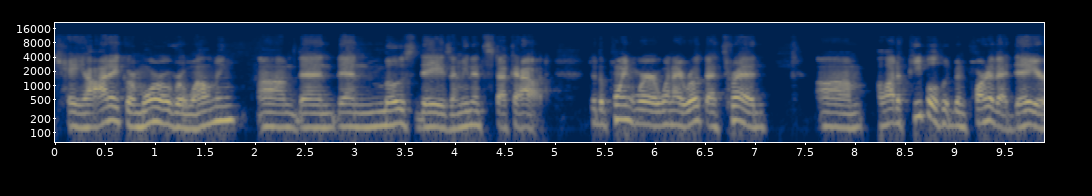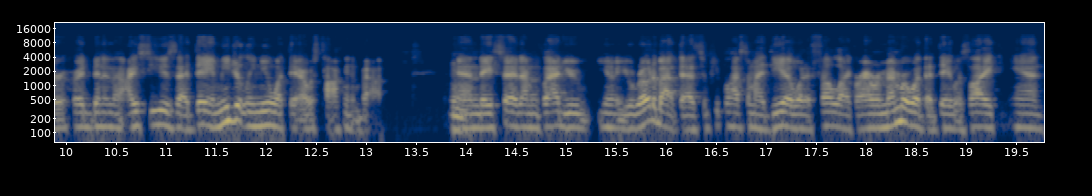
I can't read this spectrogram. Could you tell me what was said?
chaotic or more overwhelming um, than than most days. I mean, it stuck out to the point where when I wrote that thread, um, a lot of people who'd been part of that day or who had been in the ICUs that day immediately knew what day I was talking about. Hmm. And they said, "I'm glad you you know you wrote about that, so people have some idea what it felt like, or I remember what that day was like." And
